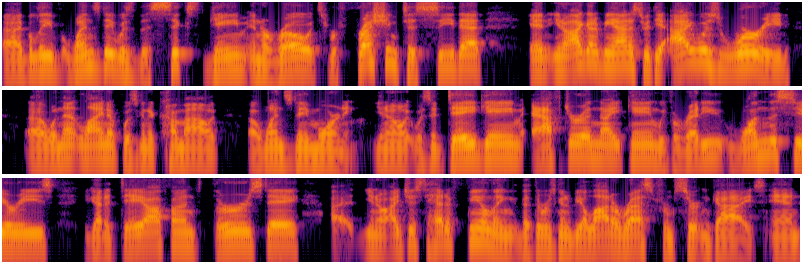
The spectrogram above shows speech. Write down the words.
Uh, I believe Wednesday was the sixth game in a row. It's refreshing to see that. And, you know, I got to be honest with you, I was worried uh, when that lineup was going to come out uh, Wednesday morning. You know, it was a day game after a night game. We've already won the series. You got a day off on Thursday. You know, I just had a feeling that there was going to be a lot of rest from certain guys. And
